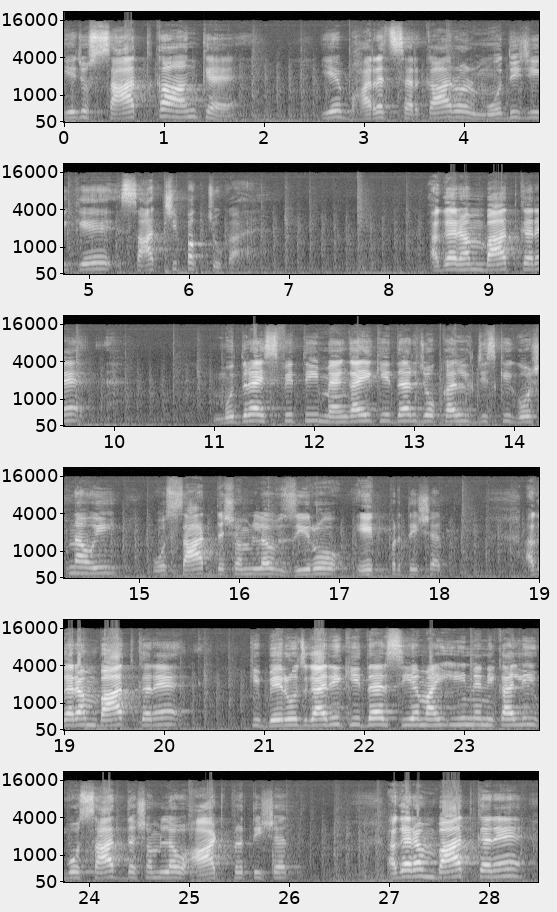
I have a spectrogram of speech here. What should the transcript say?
ये जो सात का अंक है, ये भारत सरकार और मोदी जी के साथ चिपक चुका है। अगर हम बात करें मुद्रा स्फीति महँगाई की दर जो कल जिसकी घोषणा हुई, वो सात दशमलव ज़ीरो एक प्रतिशत। अगर हम बात करें कि बेरोजगारी की दर सीएमआईई ने निकाली, वो सात दशमलव आठ प्रतिशत। अगर हम बात करें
